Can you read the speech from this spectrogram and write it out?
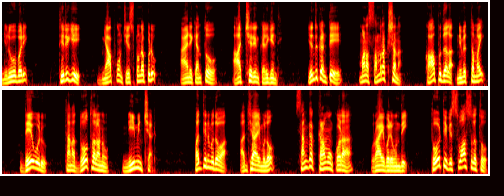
నిలువబడి తిరిగి జ్ఞాపకం చేసుకున్నప్పుడు ఆయనకెంతో ఆశ్చర్యం కలిగింది. ఎందుకంటే మన సంరక్షణ కాపుదల నిమిత్తమై దేవుడు తన దూతలను నియమించాడు. పద్దెనిమిదవ అధ్యాయములో సంఘక్రమం కూడా వ్రాయబడి ఉంది. తోటి విశ్వాసులతో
